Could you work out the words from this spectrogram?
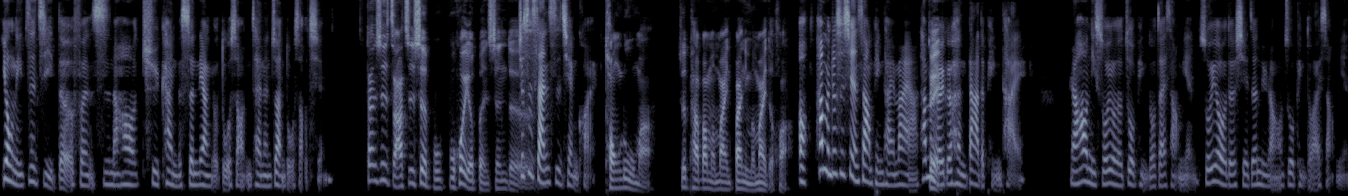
用你自己的粉丝，然后去看你的声量有多少，你才能赚多少钱，但是杂志社不不会有本身的就是三四千块。通路嘛，就是怕帮忙卖帮你们卖的话，哦。他们就是线上平台卖啊，他们有一个很大的平台，然后你所有的作品都在上面，所有的写真女郎的作品都在上面。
